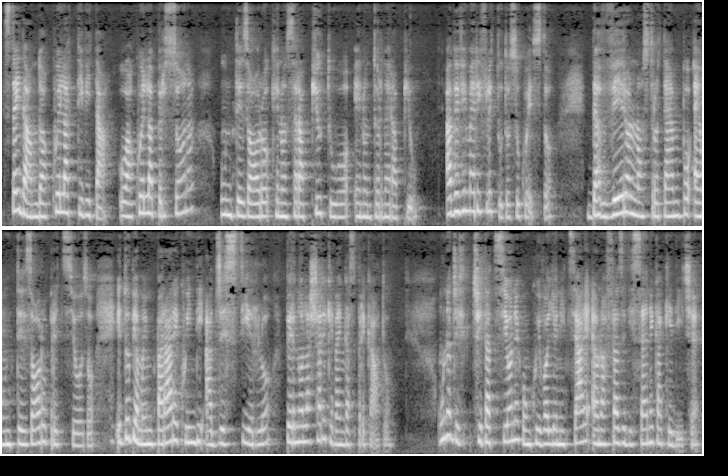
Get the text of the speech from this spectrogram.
stai dando a quell'attività o a quella persona un tesoro che non sarà più tuo e non tornerà più. Avevi mai riflettuto su questo? Davvero il nostro tempo è un tesoro prezioso e dobbiamo imparare quindi a gestirlo per non lasciare che venga sprecato. Una citazione con cui voglio iniziare è una frase di Seneca che dice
